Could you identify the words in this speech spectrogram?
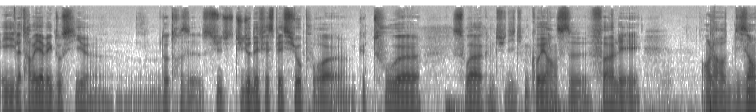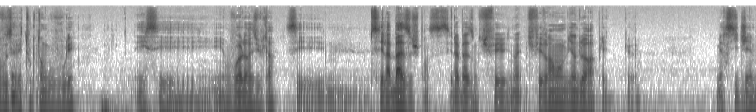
et il a travaillé avec aussi euh, d'autres euh, stu- studios d'effets spéciaux pour euh, que tout euh, soit, comme tu dis, d'une cohérence euh, folle et en leur disant vous avez tout le temps que vous voulez. Et, c'est, et on voit le résultat. C'est, c'est la base, je pense. C'est la base. Donc tu fais, ouais, tu fais vraiment bien de le rappeler. Que... Merci James.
